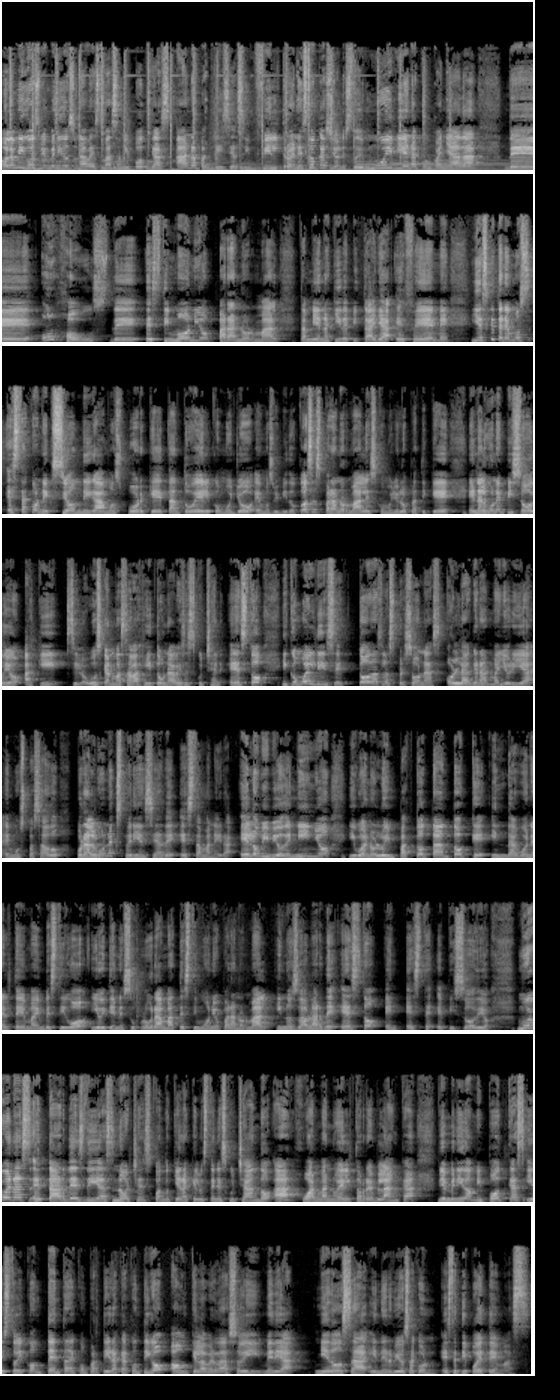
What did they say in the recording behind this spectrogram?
Hola amigos, bienvenidos una vez más a mi podcast Ana Patricia Sin Filtro. En esta ocasión estoy muy bien acompañada de un host de Testimonio Paranormal, también aquí de Pitaya FM. Y es que tenemos esta conexión, digamos, porque tanto él como yo hemos vivido cosas paranormales, como yo lo platiqué en algún episodio aquí. Si lo buscan más abajito, una vez escuchen esto. Y como él dice, todas las personas o la gran mayoría hemos pasado por alguna experiencia de esta manera. Él lo vivió de niño y bueno, lo impactó tanto que indagó en el tema, investigó y hoy tiene su programa Testimonio Paranormal y nos va a hablar de esto en este episodio. Muy buenas eh, tardes, días, noches, cuando quiera que lo estén escuchando a Juan Manuel Torreblanca. Bienvenido a mi podcast y estoy contenta de compartir acá contigo, aunque la verdad soy media miedosa y nerviosa con este tipo de temas.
